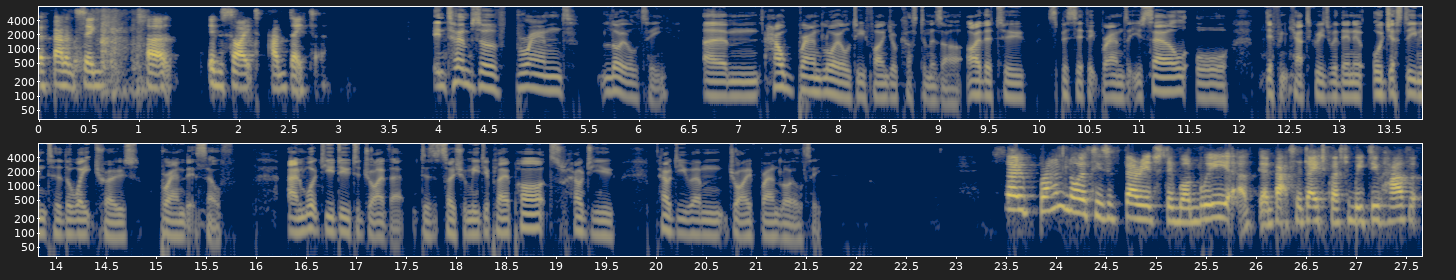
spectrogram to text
of balancing uh, insight and data. In terms of brand loyalty, um, how brand loyal do you find your customers are, either to specific brands that you sell, or different categories within it, or just even to the Waitrose brand itself? And what do you do to drive that? Does social media play a part? How do you how do you um, drive brand loyalty? So brand loyalty is a very interesting one. We uh, going back to the data question, we do have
